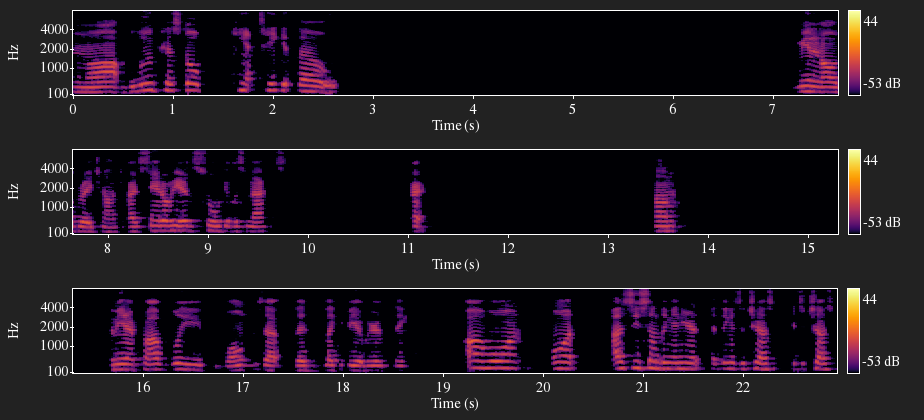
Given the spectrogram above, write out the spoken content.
Nah, blue pistol. Can't take it, though. Me and an all gray challenge. Alright, stand over here. This will give us max. Alright. Um. I mean, I probably won't, because that, that, like, could be a weird thing. Oh, hold on. Hold on. I see something in here. I think it's a chest. It's a chest.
